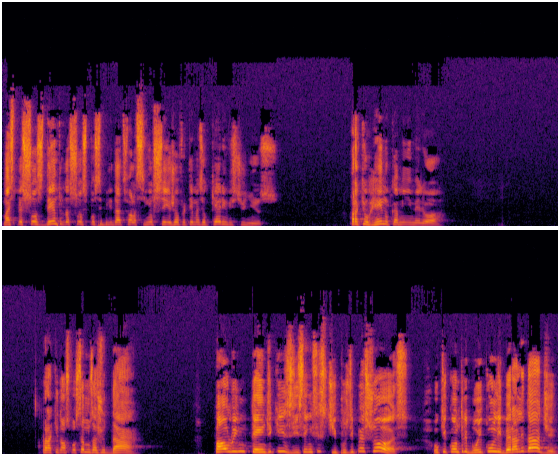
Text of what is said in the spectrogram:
Mas pessoas dentro das suas possibilidades falam assim: eu sei, eu já ofertei, mas eu quero investir nisso. Para que o reino caminhe melhor. Para que nós possamos ajudar. Paulo entende que existem esses tipos de pessoas, o que contribui com liberalidade.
